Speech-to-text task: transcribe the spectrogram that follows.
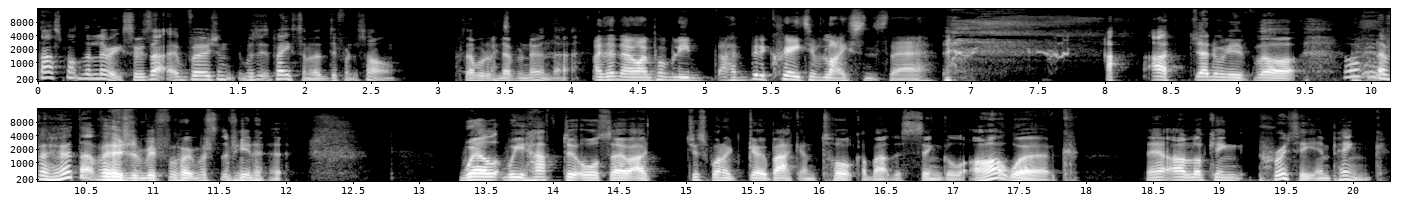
that's not the lyrics. So is that a version? Was it based on a different song? Because I would have never known that. I don't know. I'm probably I have a bit of creative license there. I genuinely thought oh, I've never heard that version before. It must have been a. Well, we have to also. I just want to go back and talk about the single artwork. They are looking pretty in pink.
